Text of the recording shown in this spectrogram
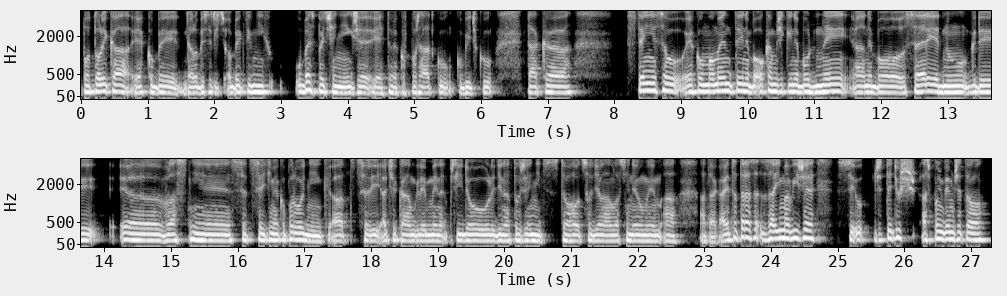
po tolika, jakoby, dalo by se říct, objektivních ubezpečeních, že je to jako v pořádku, kubíčku, tak uh, Stejně jsou jako momenty nebo okamžiky nebo dny nebo série dnů, kdy e, vlastně se cítím jako podvodník a celý a čekám, kdy mi přijdou lidi na to, že nic z toho, co dělám, vlastně neumím a, a tak. A je to teda zajímavé, že, si, že teď už aspoň vím, že to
